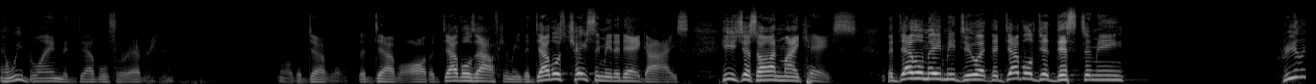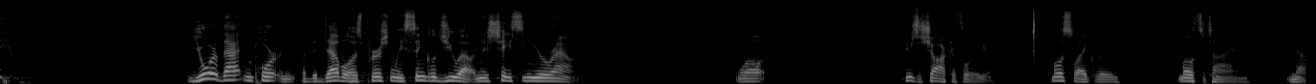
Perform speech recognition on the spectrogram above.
And we blame the devil for everything. Well, the devil, the devil, oh, the devil's after me. The devil's chasing me today, guys. He's just on my case. The devil made me do it. The devil did this to me. Really? You're that important that the devil has personally singled you out and is chasing you around. Well, here's a shocker for you. Most likely, most of the time, no.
